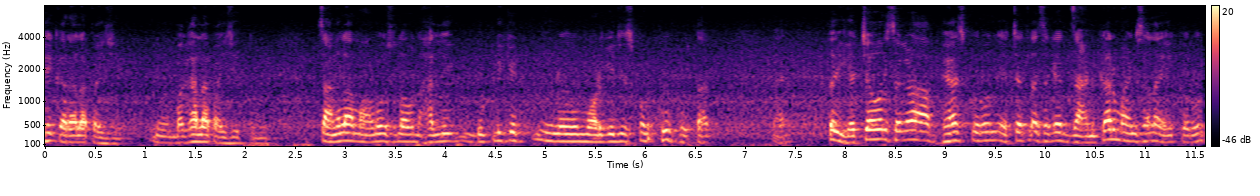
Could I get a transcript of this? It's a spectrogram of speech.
हे करायला पाहिजे. बघायला पाहिजे तुम्ही. चांगला माणूस लावून हल्ली डुप्लिकेट मॉडगेजेस पण खूप होतात. काय? तर ह्याच्यावर सगळा अभ्यास करून याच्यातल्या सगळ्यात जाणकार माणसाला हे करून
